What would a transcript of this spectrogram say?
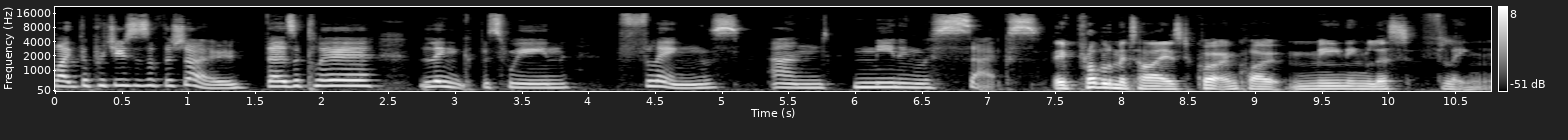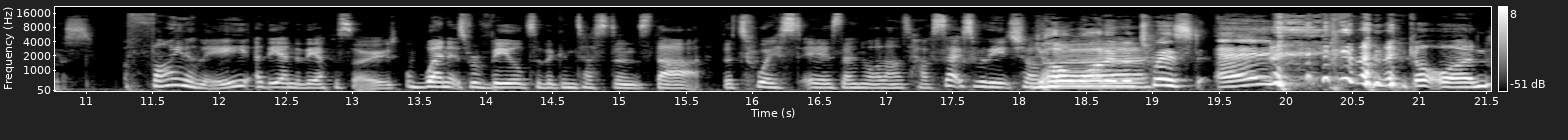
like the producers of the show. There's a clear link between flings and meaningless sex. They've problematized quote unquote meaningless flings. Finally, at the end of the episode, when it's revealed to the contestants that the twist is they're not allowed to have sex with each other. Y'all wanted a twist, eh? and they got one.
